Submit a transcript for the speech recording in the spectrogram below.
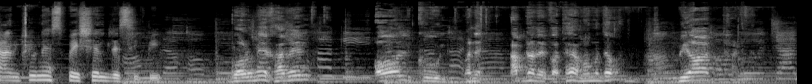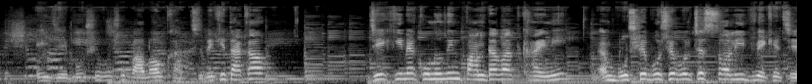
কাঞ্চনের স্পেশাল রেসিপি গরমে খাবেন অল কুল মানে আপনাদের কথা আমার মধ্যে বিরাট ঠান্ডা। এই যে বসে বসে বাবাও খাচ্ছে। দেখি তাকাও। যে কিনা কোনোদিন পান্তা ভাত খায়নি বসে বসে বলছে সলিড মেখেছে।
